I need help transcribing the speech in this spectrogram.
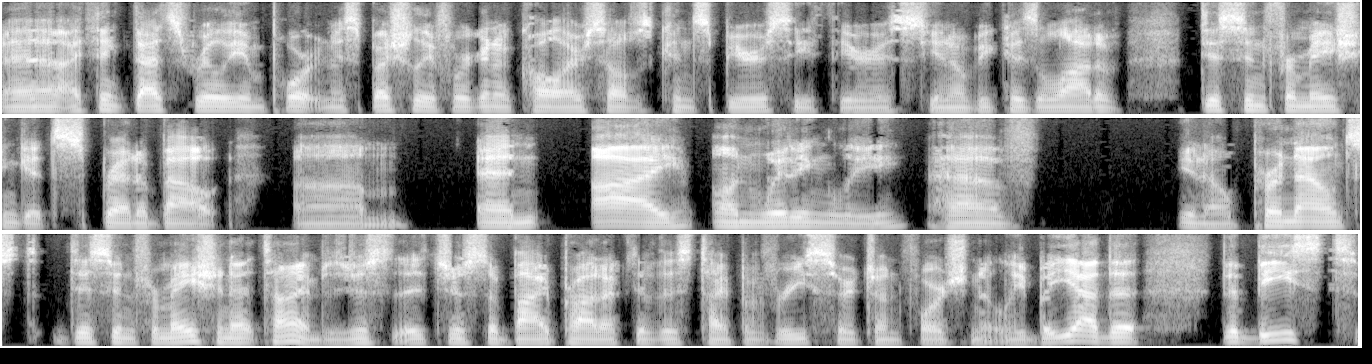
Uh, I think that's really important, especially if we're going to call ourselves conspiracy theorists, you know, because a lot of disinformation gets spread about. Um, and I unwittingly have you know pronounced disinformation at times it's just it's just a byproduct of this type of research unfortunately but yeah the the beast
